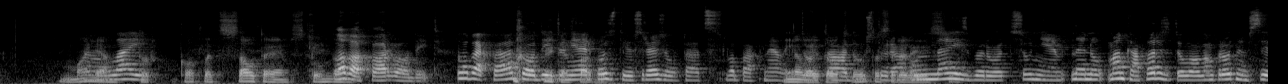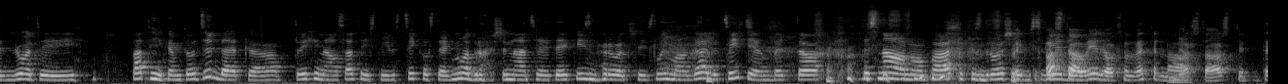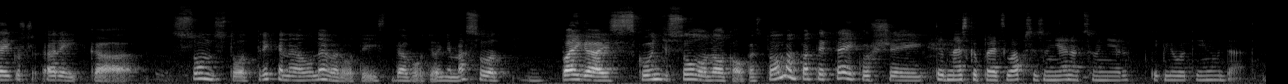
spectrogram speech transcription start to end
Maļām, lai- tur kotletes sautējums stundām. Labāk pārbaudīt. Labāk pārbaudīt, un, ja ir pozitīvs rezultāts, labāk nelietot Nelietot, tādu nu, tas ir uzturā un neizbarot suņiem. Ne, nu, man kā parazitologam, protams, ir ļoti patīkami to dzirdēt, ka trihināls attīstības cikls tiek nodrošināts, ja tiek izbarot šī slimā gaļa citiem, bet uh, tas nav no pārtikas drošības Pastāv viedokļa. viedoklis, un veterinārs ārsti ir teikuši arī, ka suns to trihinēlu nevarot īsti dabūt, jo viņam esot baigājis skuņģa sulu un vēl kaut kas. To man pat ir teikuši. Tad nes, kāpēc lapsas un jenatsuņi ir tik ļoti invadēti.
